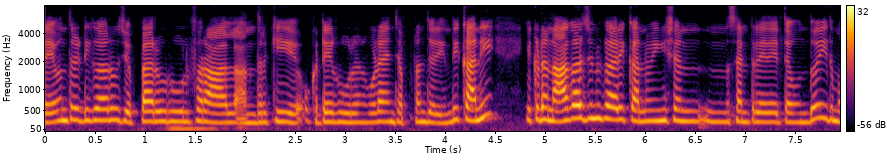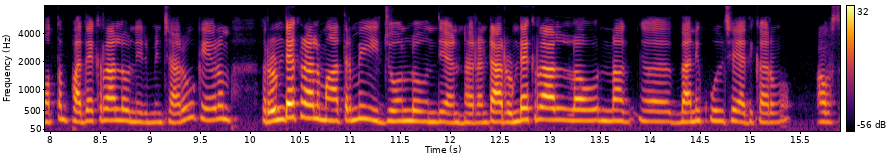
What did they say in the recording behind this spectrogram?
రేవంత్ రెడ్డి గారు చెప్పారు రూల్ ఫర్ ఆల్ అందరికీ ఒకటే రూల్ అని కూడా ఆయన చెప్పడం జరిగింది. కానీ ఇక్కడ నాగార్జున గారి కన్వెన్షన్ సెంటర్ ఏదైతే ఉందో ఇది మొత్తం పది ఎకరాల్లో నిర్మించారు. కేవలం రెండు ఎకరాలు మాత్రమే ఈ జోన్లో ఉంది అంటున్నారు. అంటే ఆ రెండు ఎకరాల్లో ఉన్న దాన్ని కూల్చే అధికారం అవస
